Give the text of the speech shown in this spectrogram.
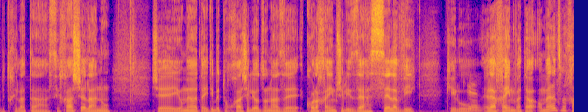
בתחילת השיחה שלנו, שהיא אומרת, הייתי בטוחה שלהיות זונה זה, כל החיים שלי זה הסל אבי. כאילו, כן. אלה החיים. ואתה אומר לעצמך,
